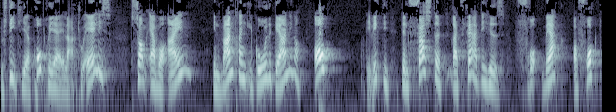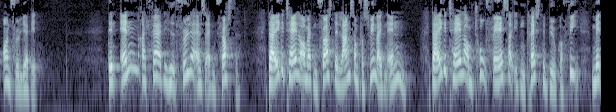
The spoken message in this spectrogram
justitia propria eller actualis, som er vor egen, en vandring i gode gerninger, og, og det er vigtigt, den første retfærdigheds værk og frugt og en følge af den. Den anden retfærdighed følger altså af den første. Der er ikke tale om, at den første langsomt forsvinder i den anden. Der er ikke tale om to faser i den kristne biografi, men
